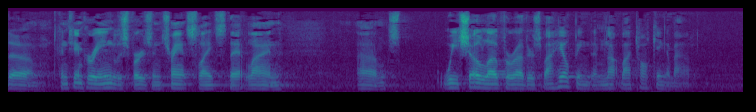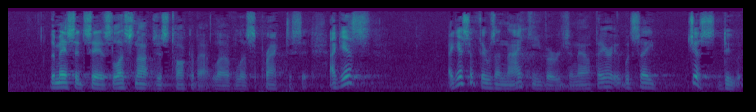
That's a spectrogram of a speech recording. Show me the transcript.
the contemporary English version translates that line um, We show love for others by helping them, not by talking about it. The message says, let's not just talk about love, let's practice it. I guess, I guess if there was a Nike version out there, it would say, just do it.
